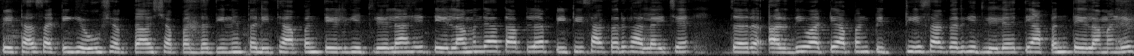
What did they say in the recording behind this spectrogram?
पिठासाठी घेऊ शकता अशा पद्धतीने. तर इथे आपण तेल घेतलेलं आहे. तेलामध्ये आता आपल्याला पिठी साखर घालायची आहे. तर अर्धी वाटी आपण पिठी साखर घेतलेली आहे. ती आपण तेलामध्ये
